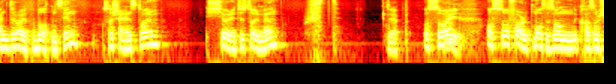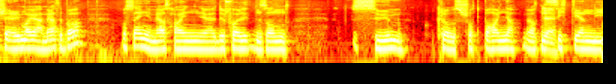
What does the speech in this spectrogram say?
han drar ut på båten sin, og så skjer det en storm, kjører ut i stormen, Jepp. og så, og så får du på en måte sånn hva som skjer i Miami etterpå, og så ender det med at han, du får en liten sånn zoom close shot på han, da, med at han okay. sitter i en ny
